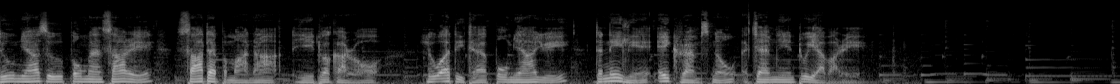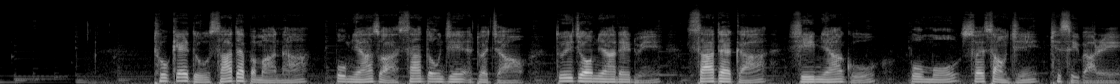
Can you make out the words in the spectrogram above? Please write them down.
လူအများစုပုံမှန်စားတဲ့စားဓာတ်ပမာဏအရေအတွက်ကတော့လိုအပ်သည့်ထက်ပိုများ၍ တစ်နေ့လျှင်8 grams နှုန်းအကြမ်းမြင်တွေ့ရပါတယ်ထိုကဲ့သို့စားဓာတ်ပမာဏပိုများစွာ စားသုံးခြင်းအတွက်ကြောင့်သွေးကြောများတဲ့တွင် စားဓာတ်ကရေများကိုပုံမဆွဲဆောင်ခြင်းဖြစ်စေပါတယ်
